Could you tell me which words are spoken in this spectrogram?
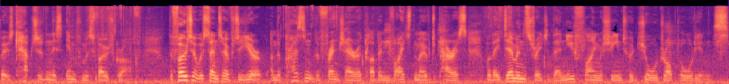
but it was captured in this infamous photograph. The photo was sent over to Europe, and the president of the French Aero Club invited them over to Paris, where they demonstrated their new flying machine to a jaw dropped audience.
